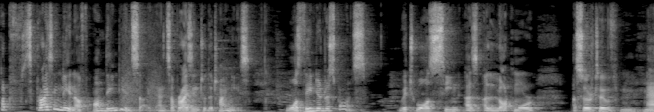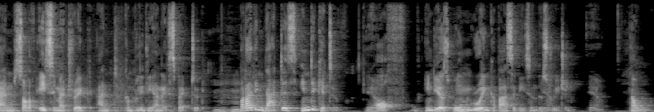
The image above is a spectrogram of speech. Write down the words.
But surprisingly enough, on the Indian side, and surprising to the Chinese, was the Indian response, which was seen as a lot more assertive mm-hmm. and sort of asymmetric and completely unexpected. Mm-hmm. But I think that is indicative of India's own growing capacities in this region. Yeah. Now,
